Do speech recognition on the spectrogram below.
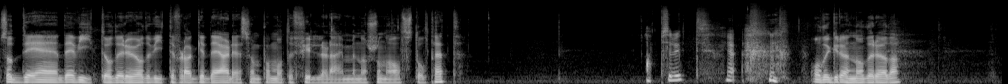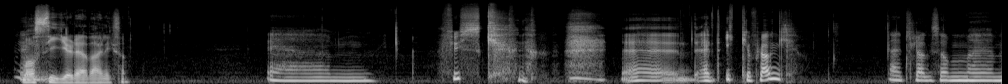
Så det, det hvite og det røde og det hvite flagget, det er det som på en måte fyller deg med nasjonal stolthet? Absolutt. Ja. Og det grønne og det røde? Hva sier det deg, liksom? Ehm, fusk. Eh, det er et ikke-flagg. Det er et flagg som ehm,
